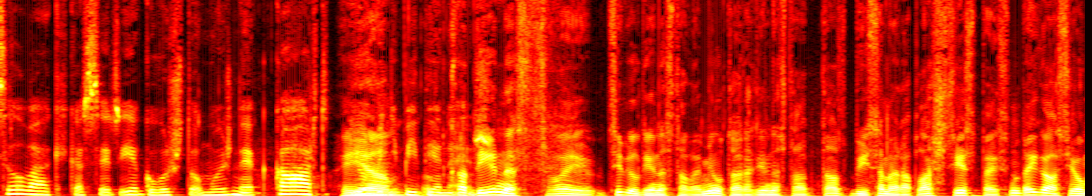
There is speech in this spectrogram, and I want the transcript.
cilvēki, kas ir ieguvuši to mūžnieku kārtu, jo Jā, viņi bija dienējuši. Kā dienests vai civildienestā vai militārā dienestā, tās bija samērā plašas iespējas. Un beigās jau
